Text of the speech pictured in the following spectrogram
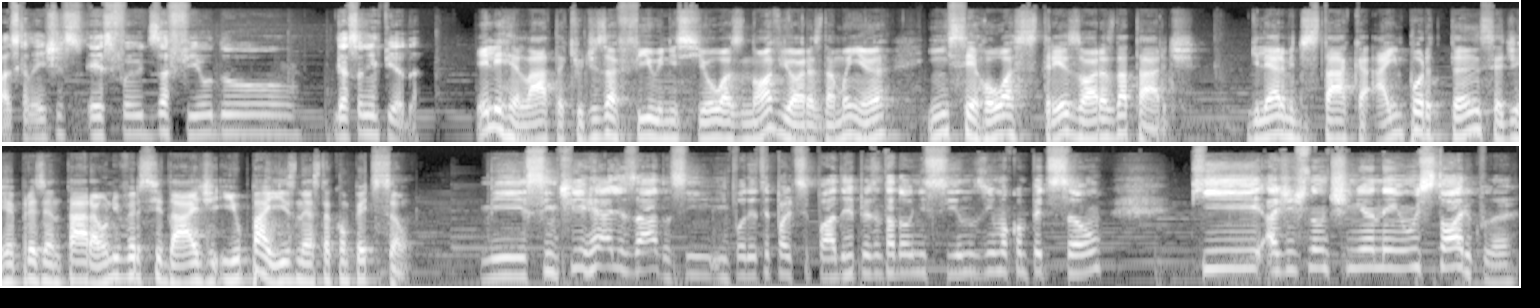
Basicamente, esse foi o desafio do, dessa Olimpíada. Ele relata que o desafio iniciou às 9 horas da manhã e encerrou às 3 horas da tarde. Guilherme destaca a importância de representar a universidade e o país nesta competição me senti realizado, assim, em poder ter participado e representado a Unicinos em uma competição que a gente não tinha nenhum histórico, né?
